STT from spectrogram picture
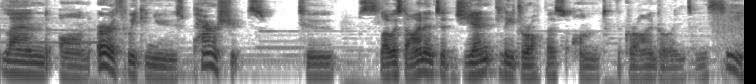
land on Earth, we can use parachutes to slow us down and to gently drop us onto the ground or into the sea.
